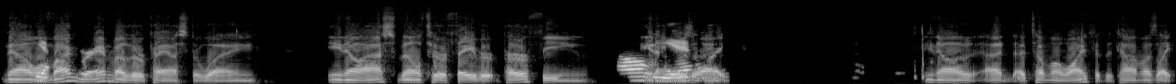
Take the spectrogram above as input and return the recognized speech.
Now, when my grandmother passed away, you know, I smelled her favorite perfume. Oh, you know, yeah. like, you know, I, I told my wife at the time, I was like,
